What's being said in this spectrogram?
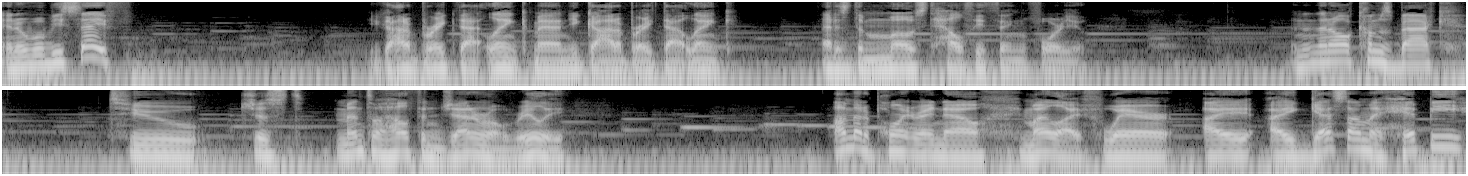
and it will be safe. You got to break that link, man. You got to break that link. That is the most healthy thing for you. And then that all comes back to just mental health in general, really. I'm at a point right now in my life where I I guess I'm a hippie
